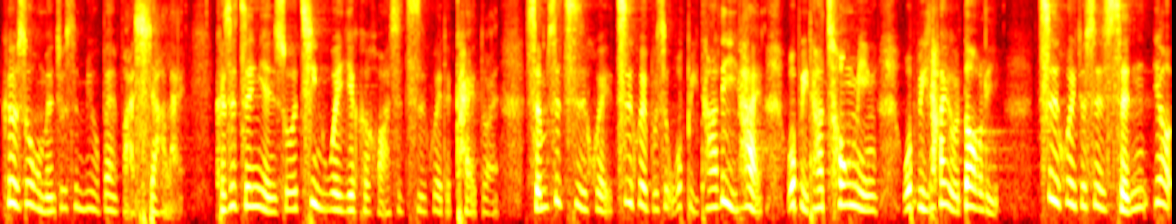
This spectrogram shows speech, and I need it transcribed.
可是说我们就是没有办法下来。可是箴言说，敬畏耶和华是智慧的开端。什么是智慧？智慧不是我比他厉害，我比他聪明，我比他有道理。智慧就是神要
